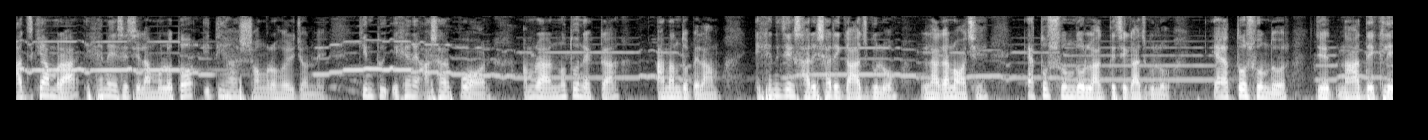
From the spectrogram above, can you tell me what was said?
আজকে আমরা এখানে এসেছিলাম মূলত ইতিহাস সংগ্রহের জন্যে। কিন্তু এখানে আসার পর আমরা নতুন একটা আনন্দ পেলাম। এখানে যে সারি সারি গাছগুলো লাগানো আছে, এত সুন্দর লাগতেছে গাছগুলো। এত সুন্দর যে না দেখলে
